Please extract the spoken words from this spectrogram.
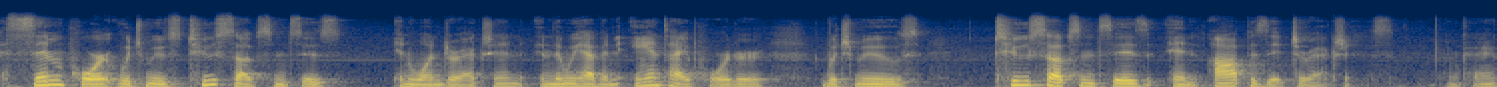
A symport, which moves two substances in one direction. And then we have an antiporter, which moves two substances in opposite directions. Okay.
